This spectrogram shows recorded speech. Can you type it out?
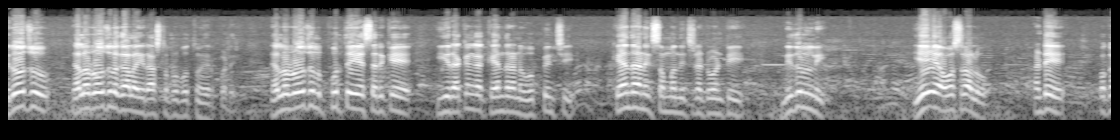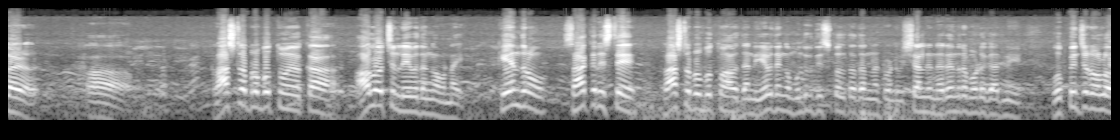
ఈరోజు నెల రోజులు కాల ఈ రాష్ట్ర ప్రభుత్వం ఏర్పడి నెల రోజులు పూర్తి అయ్యేసరికి ఈ రకంగా కేంద్రాన్ని ఒప్పించి కేంద్రానికి సంబంధించినటువంటి నిధుల్ని ఏ ఏ అవసరాలు అంటే ఒక రాష్ట్ర ప్రభుత్వం యొక్క ఆలోచనలు ఏ విధంగా ఉన్నాయి? కేంద్రం సహకరిస్తే రాష్ట్ర ప్రభుత్వం దాన్ని ఏ విధంగా ముందుకు తీసుకెళ్తుంది అన్నటువంటి విషయాన్ని నరేంద్ర మోడీ గారిని ఒప్పించడంలో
